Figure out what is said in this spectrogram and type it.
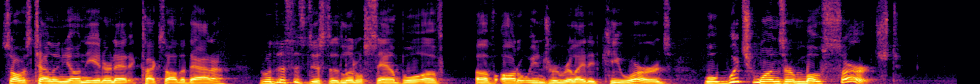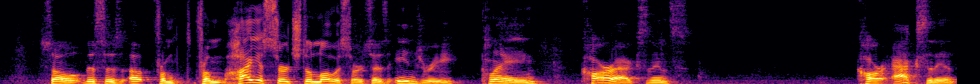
So I was telling you on the internet it collects all the data. Well, this is just a little sample of, of auto injury related keywords. Well, which ones are most searched? So this is up from, from highest search to lowest search says injury, claim, car accidents, car accident,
